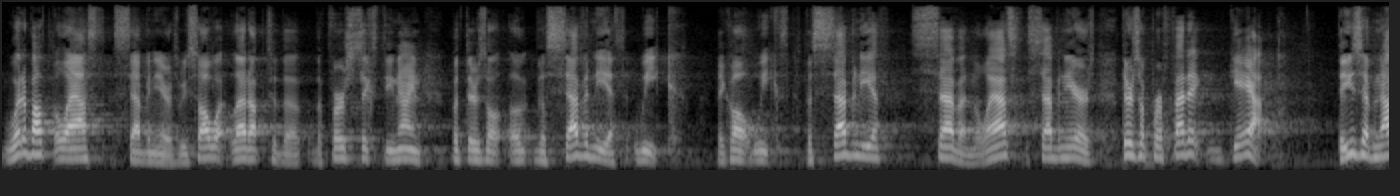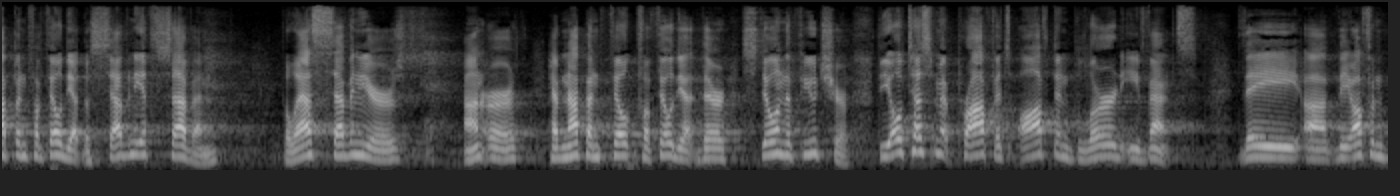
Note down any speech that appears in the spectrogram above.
what about the last seven years? We saw what led up to the, the first 69, but there's a, a, the 70th week. They call it weeks. The 70th seven, the last seven years. There's a prophetic gap. These have not been fulfilled yet. The 70th seven, the last seven years on earth, have not been fulfilled yet. They're still in the future. The Old Testament prophets often blurred events. They, uh, they often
